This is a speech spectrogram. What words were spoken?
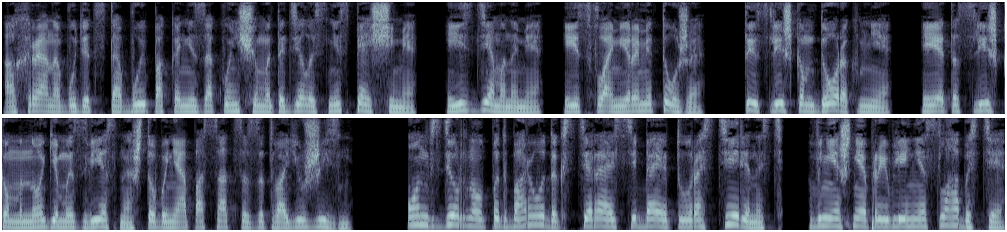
«Охрана будет с тобой, пока не закончим это дело с неспящими, и с демонами, и с фламирами тоже. Ты слишком дорог мне, и это слишком многим известно, чтобы не опасаться за твою жизнь. Он вздернул подбородок, стирая с себя эту растерянность, внешнее проявление слабости,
